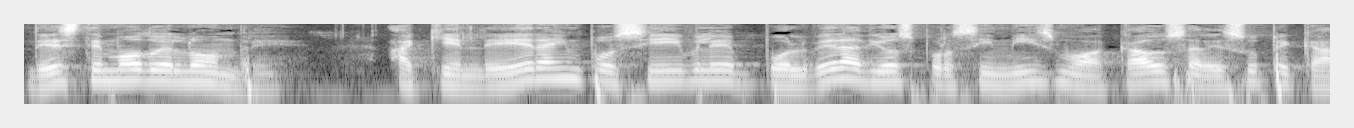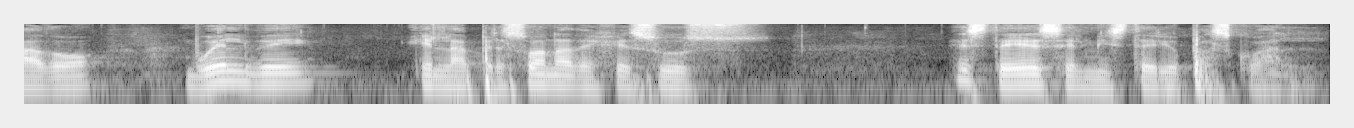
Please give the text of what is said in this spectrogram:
De este modo el hombre, a quien le era imposible volver a Dios por sí mismo a causa de su pecado, vuelve en la persona de Jesús. Este es el misterio pascual.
